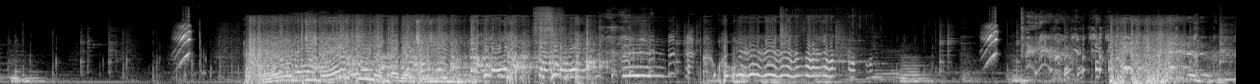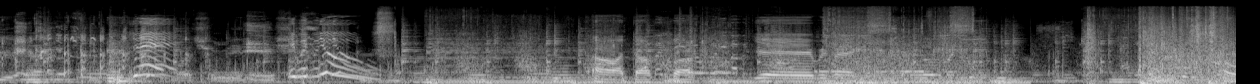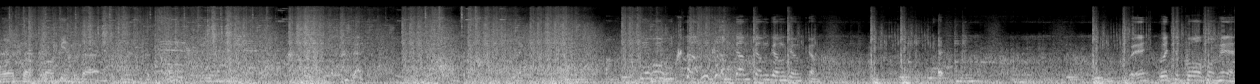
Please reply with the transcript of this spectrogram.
Yeah, it was you. Oh, the fuck. Yeah, we're back. Hello, buddy. Oh, what the fuck is that? Oh, come, come, come, come, come, come, come. Where, where to go from here?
